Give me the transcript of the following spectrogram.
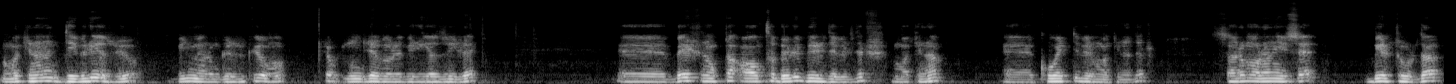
makinenin devri yazıyor. Bilmiyorum gözüküyor mu? Çok ince böyle bir yazı ile. Ee, 5.6 bölü 1 devirdir makine. Ee, kuvvetli bir makinedir. Sarım oranı ise bir turda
